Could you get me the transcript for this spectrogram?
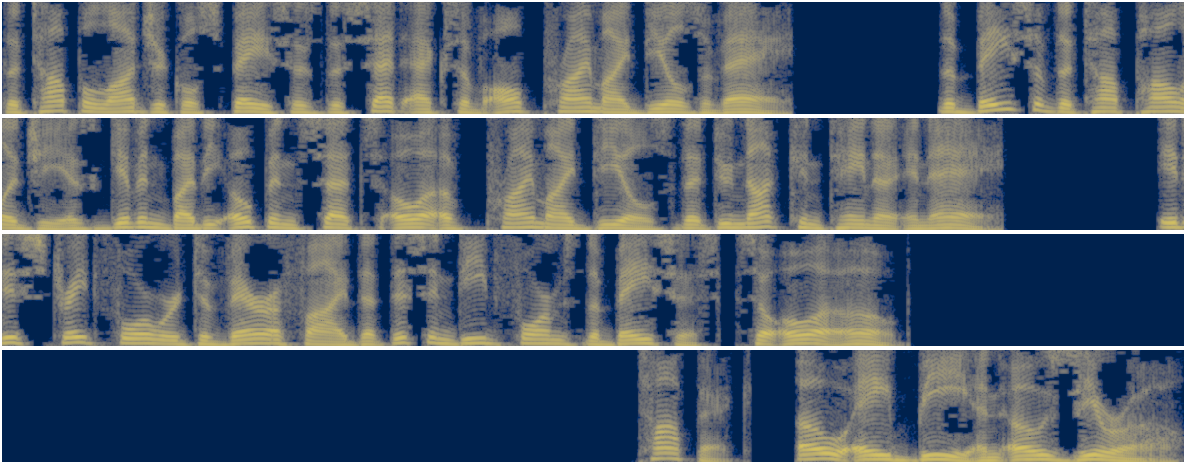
the topological space is the set X of all prime ideals of A. The base of the topology is given by the open sets OA of prime ideals that do not contain A in A. It is straightforward to verify that this indeed forms the basis, so OA OB. Topic OAB and O0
